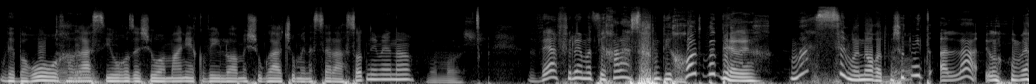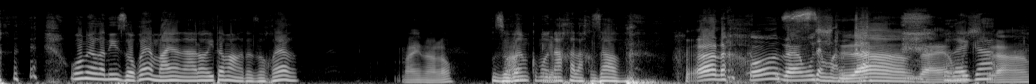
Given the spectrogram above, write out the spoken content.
וברור, אחרי. הסיור הזה שהוא המניאק והיא לא המשוגעת שהוא מנסה לעשות ממנה. ממש. ואפילו היא מצליחה לעשות בדיחות בדרך. מה זה, מנור? את לא. פשוט מתעלה. הוא אומר, הוא אומר, אני זורם, מה יענה לו איתמר, אתה זוכר? מה הנה לא? הוא זורם? כמו נחל אכזב. אה, נכון, זה היה מושלם, זה היה מושלם.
